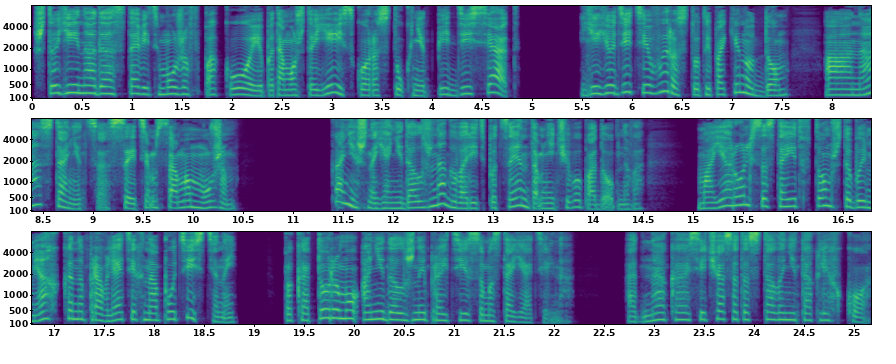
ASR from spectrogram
что ей надо оставить мужа в покое, потому что ей скоро стукнет пятьдесят. Ее дети вырастут и покинут дом, а она останется с этим самым мужем. Конечно, я не должна говорить по которому они должны пройти самостоятельно. Однако сейчас это стало не так легко.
